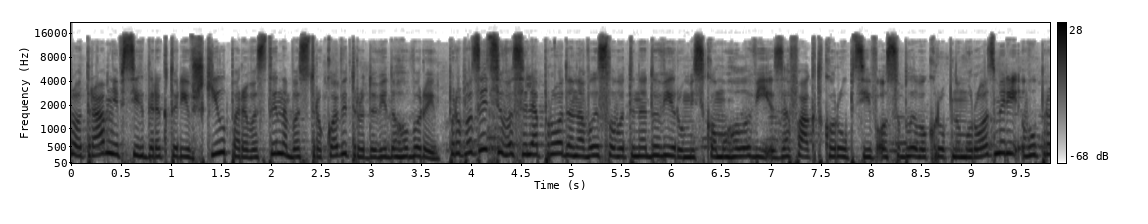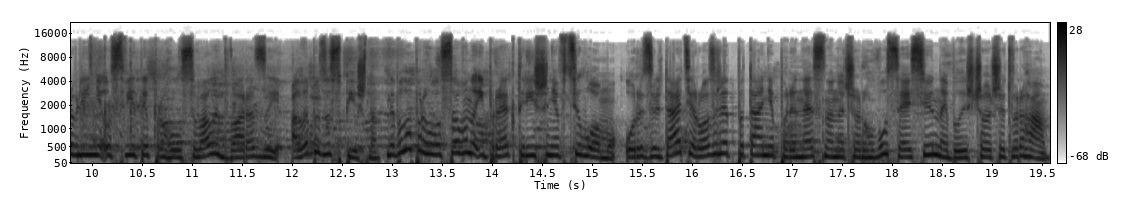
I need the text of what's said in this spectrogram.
1 травня всіх директорів шкіл перевести на безстрокові трудові договори. Пропозицію Василя Продана висловити недовіру міському голові за факт корупції в особливо крупному розмірі в управлінні освіти проголосували два рази, але безуспішно. Не було проголосовано і проект рішення в цілому. У результаті розгляд питання перенесено на чергову сесію найближчого четверга.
